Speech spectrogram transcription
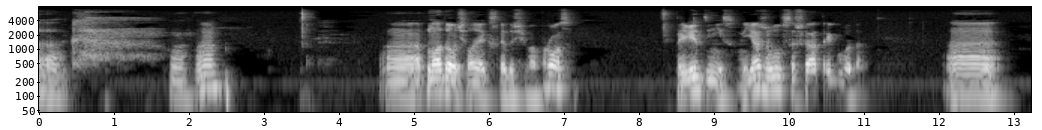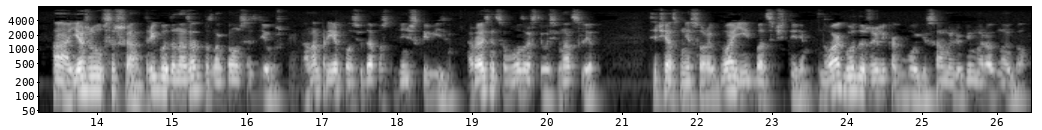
Так. Ага. А, от молодого человека следующий вопрос. Привет, Денис. Я живу в США три года. А, а, я живу в США. Три года назад познакомился с девушкой. Она приехала сюда по студенческой визе. Разница в возрасте 18 лет. Сейчас мне 42, ей 24. Два года жили как боги. Самый любимый родной был.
